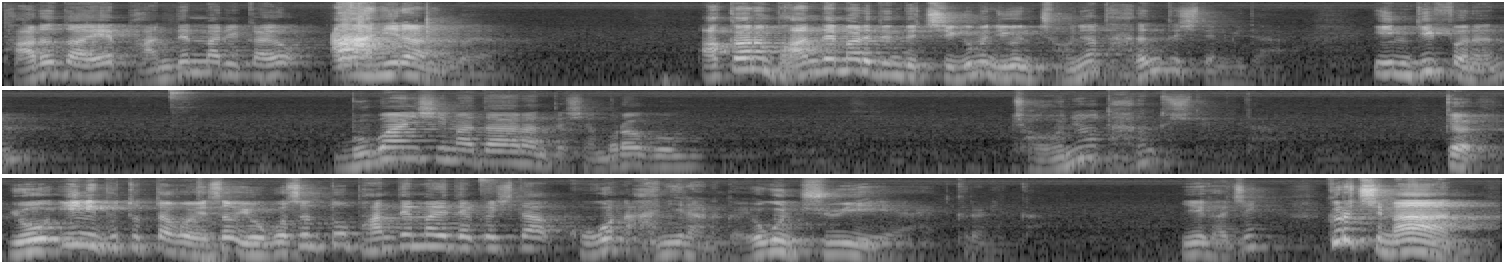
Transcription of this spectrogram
다르다의 반대말일까요? 아니라는 거야. 아까는 반대말이 됐는데 지금은 이건 전혀 다른 뜻이 됩니다. indiffer는 무관심하다라는 뜻이야. 뭐라고? 전혀 다른 뜻이 됩니다. 그요 인이 붙었다고 해서 요것은 또 반대말이 될 것이다. 그건 아니라는 거야. 요건 주의해야 해. 그러니까. 이해가지? 그렇지만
